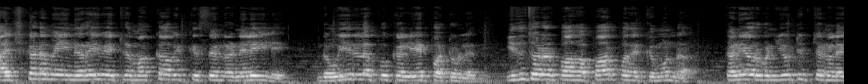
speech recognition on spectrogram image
ஹஜ் கடமையை நிறைவேற்ற மக்காவிற்கு சென்ற நிலையிலே இந்த உயிரிழப்புகள் ஏற்பட்டுள்ளது. இது தொடர்பாக பார்ப்பதற்கு முன்னர் தனியொருவன் யூடியூப் சேனலை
